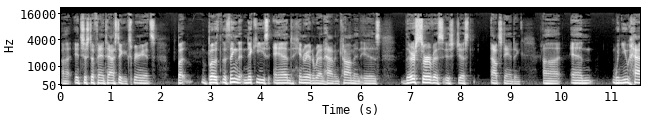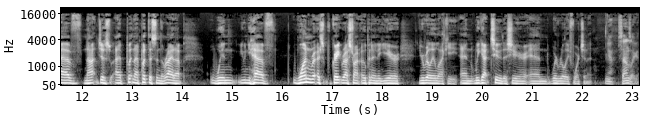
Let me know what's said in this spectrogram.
uh, it's just a fantastic experience. But both the thing that Nicky's and Henrietta Red have in common is their service is just outstanding. Uh, and when you have not just I put and I put this in the write up when you, when you have one re- great restaurant open in a year, you're really lucky. And we got two this year, and we're really fortunate. Yeah, sounds like it.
